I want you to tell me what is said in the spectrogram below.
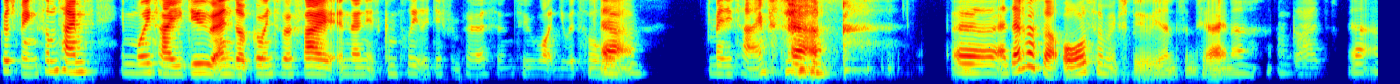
good thing. Sometimes in Muay Thai you do end up going to a fight and then it's completely different person to what you were told yeah. many times. Yeah. Uh, and that was an awesome experience in China. I'm glad. Yeah.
